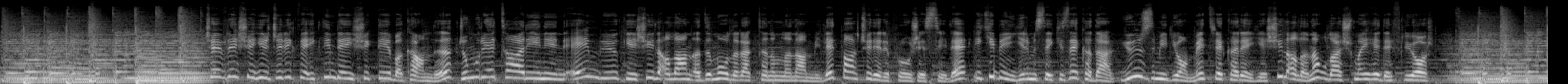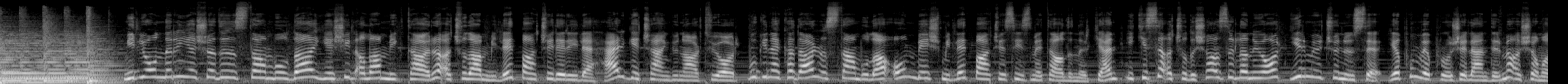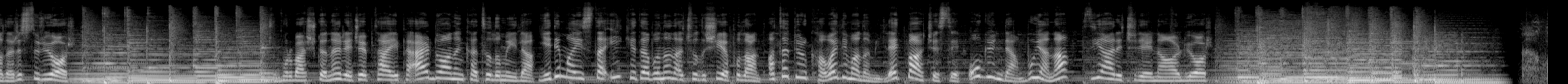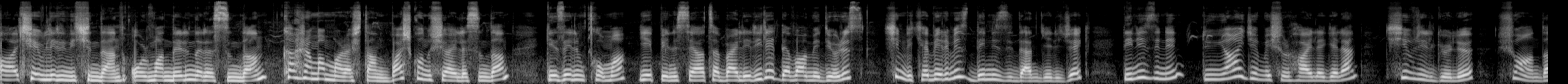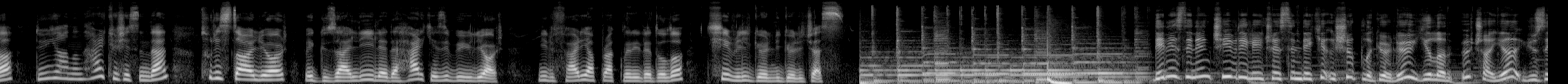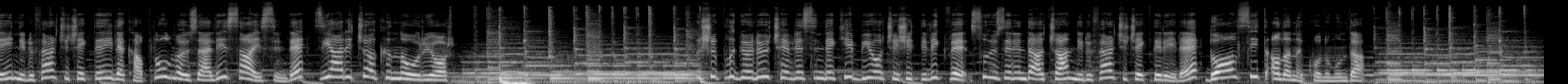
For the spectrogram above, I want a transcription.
Çevre Şehircilik ve İklim Değişikliği Bakanlığı, Cumhuriyet tarihinin en büyük yeşil alan adımı olarak tanımlanan Millet Bahçeleri projesiyle 2028'e kadar 100 milyon metrekare yeşil alana ulaşmayı hedefliyor. Milyonların yaşadığı İstanbul'da yeşil alan miktarı açılan millet bahçeleriyle her geçen gün artıyor. Bugüne kadar İstanbul'a 15 millet bahçesi hizmete alınırken ikisi açılışa hazırlanıyor, 23'ünün ise yapım ve projelendirme aşamaları sürüyor. Cumhurbaşkanı Recep Tayyip Erdoğan'ın katılımıyla 7 Mayıs'ta ilk etabının açılışı yapılan Atatürk Havalimanı Millet Bahçesi o günden bu yana ziyaretçilerini ağırlıyor. Ağaç evlerin içinden, ormanların arasından, Kahramanmaraş'tan, Başkonuş Yaylası'ndan Gezelim Kom'a yepyeni seyahat haberleriyle devam ediyoruz. Şimdiki haberimiz Denizli'den gelecek. Denizli'nin dünyaca meşhur hale gelen Çivril Gölü şu anda dünyanın her köşesinden turist ağırlıyor ve güzelliğiyle de herkesi büyülüyor. Nilüfer yapraklarıyla dolu Çivril Gölü'nü göreceğiz. Denizli'nin Çivril ilçesindeki Işıklı Gölü yılın 3 ayı yüzeyi nilüfer çiçekleriyle kaplı olma özelliği sayesinde ziyaretçi akınına uğruyor. Işıklı Gölü çevresindeki biyoçeşitlilik ve su üzerinde açan nilüfer çiçekleriyle doğal sit alanı konumunda.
